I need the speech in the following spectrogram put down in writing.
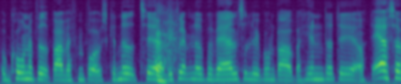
Ukona ved bare, hvad for en bord vi skal ned til. Ja. Ja. vi glemmer noget på værelset, løber hun bare op og henter det. Og det er så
